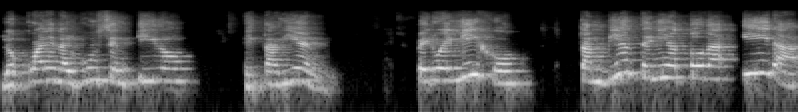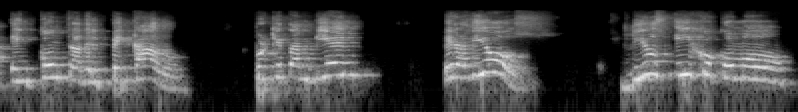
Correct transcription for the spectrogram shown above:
lo cual en algún sentido está bien. Pero el Hijo también tenía toda ira en contra del pecado, porque también era Dios Dios Hijo, como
